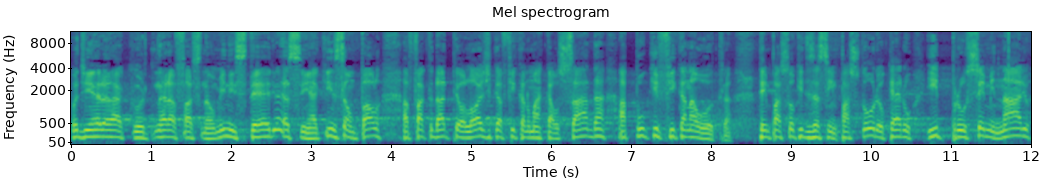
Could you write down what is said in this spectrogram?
o dinheiro era curto, não era fácil não. O ministério é assim, aqui em São Paulo, a faculdade teológica fica numa calçada, a PUC fica na outra. Tem pastor que diz assim, pastor, eu quero ir para o seminário,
